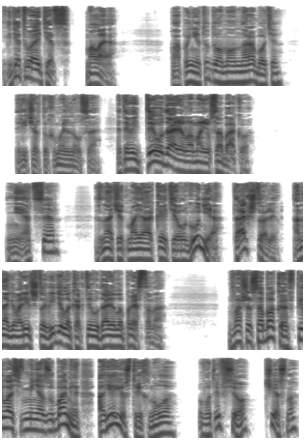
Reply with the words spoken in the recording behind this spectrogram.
«Где твой отец, малая?» «Папы нету дома, он на работе». Ричард ухмыльнулся. «Это ведь ты ударила мою собаку?» «Нет, сэр». «Значит, моя Кэти лгунья? Так, что ли? Она говорит, что видела, как ты ударила Престона». «Ваша собака впилась в меня зубами, а я ее стряхнула. Вот и все, честно».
